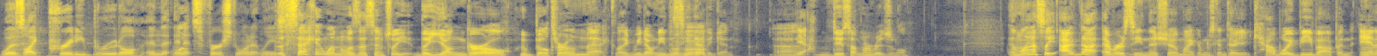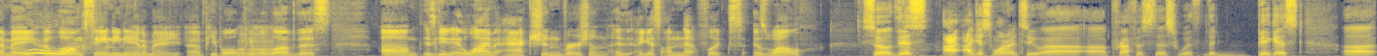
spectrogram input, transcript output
was like pretty brutal in the in its first one at least. the second one was essentially the young girl who built her own mech. Like we don't need to see that again. Uh, Mm-hmm. Yeah. do something original. And lastly, I've not ever seen this show, Mike. I'm just going to tell you, Cowboy Bebop, an anime, a long-standing anime. Uh, people Mm-hmm. people love this. Um, is getting a live action version, I, I guess, on Netflix as well. So this, I, I just wanted to uh, uh, preface this with the biggest uh,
